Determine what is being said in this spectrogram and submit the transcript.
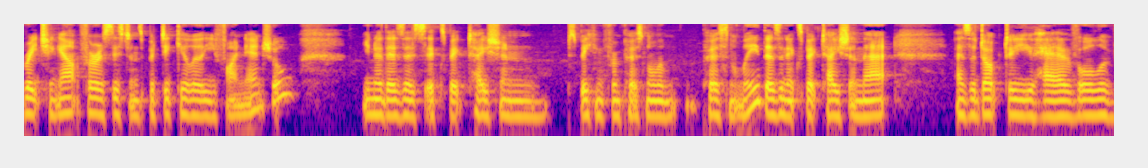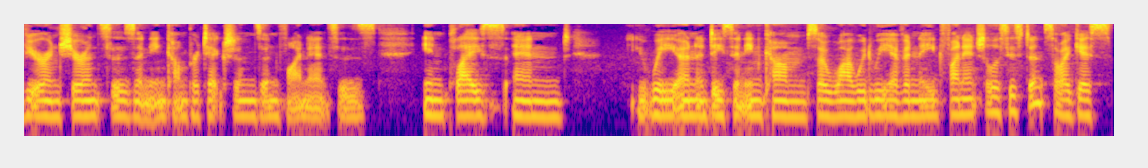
reaching out for assistance, particularly financial. You know, there's this expectation, speaking from personal personally, there's an expectation that as a doctor, you have all of your insurances and income protections and finances in place, and we earn a decent income. So why would we ever need financial assistance? So I guess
